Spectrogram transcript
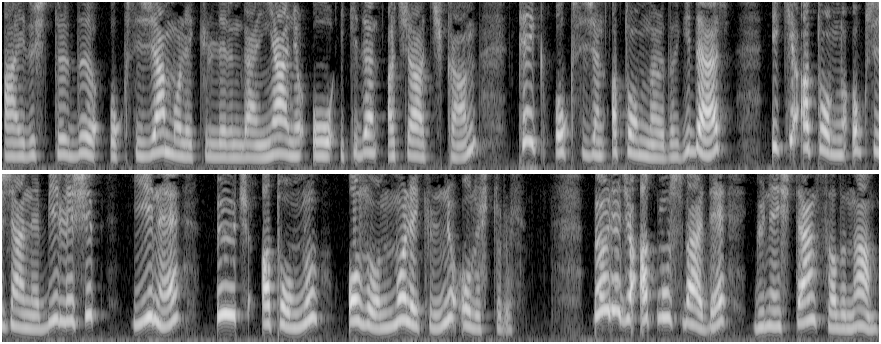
ayrıştırdığı oksijen moleküllerinden yani O2'den açığa çıkan tek oksijen atomları da gider. İki atomlu oksijenle birleşip yine 3 atomlu ozon molekülünü oluşturur. Böylece atmosferde güneşten salınan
